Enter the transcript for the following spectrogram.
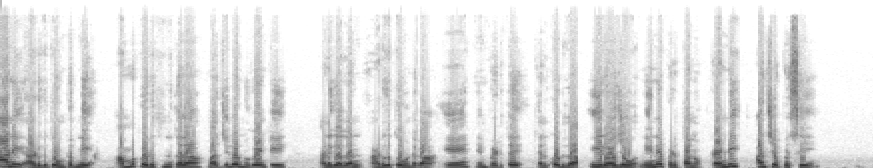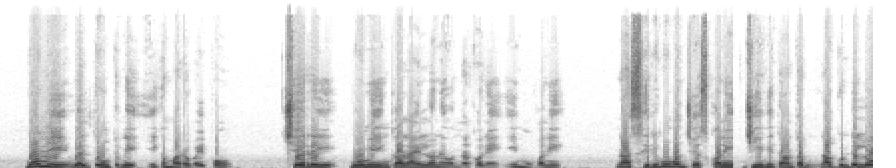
అని అడుగుతూ ఉంటుంది. అమ్మ పెడుతుంది కదా మధ్యలో నువ్వేంటి? అని గగన్ అడుగుతూ ఉండగా ఏ నేను పెడితే తినకూడదా? ఈ రోజు నేనే పెడతాను రండి అని చెప్పేసి భూమి వెళ్తూ ఉంటుంది. ఇక మరోవైపు చెర్రి భూమి ఇంకా లైన్లోనే ఉందనుకొని ఈ మువ్వని నా సిరి మువ్వని చేసుకొని జీవితాంతం నా గుండెల్లో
